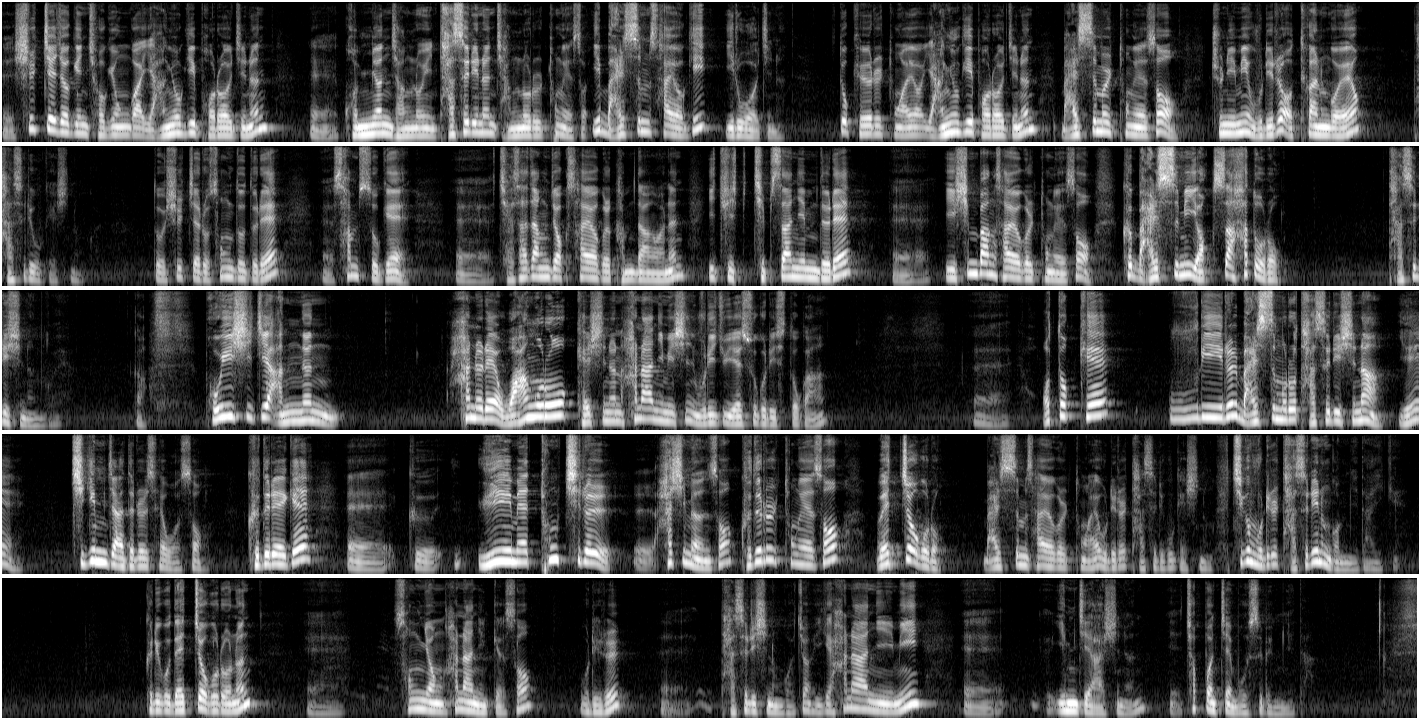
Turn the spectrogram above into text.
예, 실제적인 적용과 양육이 벌어지는 예, 권면 장로인 다스리는 장로를 통해서 이 말씀 사역이 이루어지는 또 교회를 통하여 양육이 벌어지는 말씀을 통해서 주님이 우리를 어떻게 하는 거예요? 다스리고 계시는 거예요. 또 실제로 성도들의 예, 삶 속에 예, 제사장적 사역을 감당하는 이 집- 집사님들의 예, 이 신방 사역을 통해서 그 말씀이 역사하도록 다스리시는 거예요. 그러니까 보이시지 않는 하늘의 왕으로 계시는 하나님이신 우리 주 예수 그리스도가 예, 어떻게 우리를 말씀으로 다스리시나 예 직임자들을 세워서 그들에게 에, 그 위임의 통치를 하시면서 그들을 통해서 외적으로 말씀 사역을 통하여 우리를 다스리고 계시는 거예요. 지금 우리를 다스리는 겁니다. 이게. 그리고 내적으로는 에, 성령 하나님께서 우리를 에, 다스리시는 거죠. 이게 하나님이 에, 임재하시는 예, 첫 번째 모습입니다.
